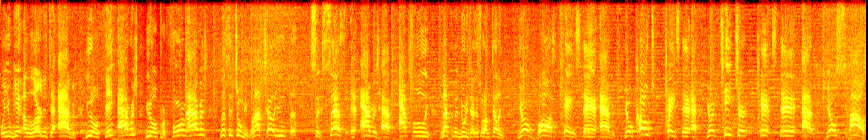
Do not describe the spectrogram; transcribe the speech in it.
where you get allergic to average. You don't think average, you don't perform average. Listen to me. When I tell you that success and average have absolutely nothing to do with each other, that's what I'm telling you. Your boss can't stand average. Your coach can't stand average. Your teacher can't stand average. Your spouse,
